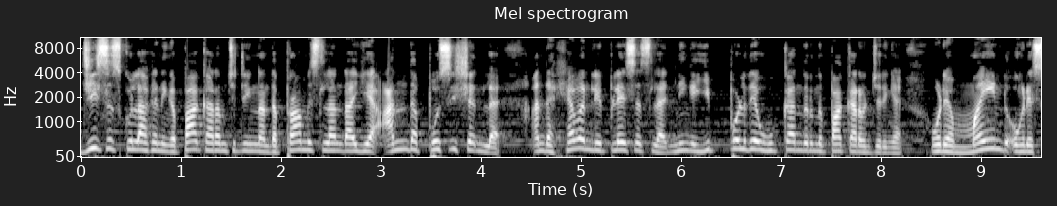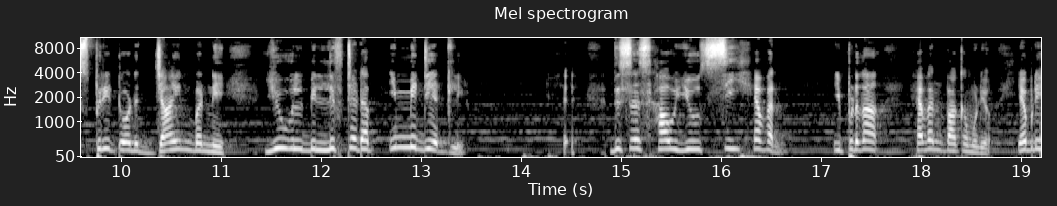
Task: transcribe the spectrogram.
ஜீசஸ்குள்ளாக நீங்கள் பார்க்க ஆரம்பிச்சிட்டிங்கன்னா அந்த ப்ராமிஸ் லேண்ட் ஆகிய அந்த பொசிஷனில் அந்த ஹெவன்லி பிளேசஸில் நீங்கள் இப்பொழுதே உட்கார்ந்துருந்து பார்க்க ஆரம்பிச்சிருங்க உங்களுடைய மைண்ட் உங்களுடைய ஸ்பிரிட்டோடு ஜாயின் பண்ணி you will be lifted up immediately this is how you see heaven இப்படி தான் ஹெவன் பார்க்க முடியும். எப்படி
